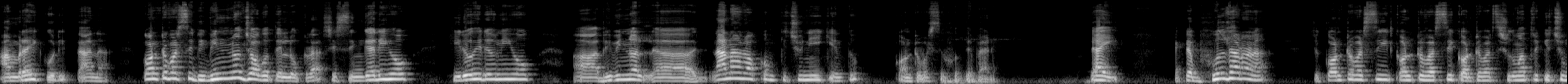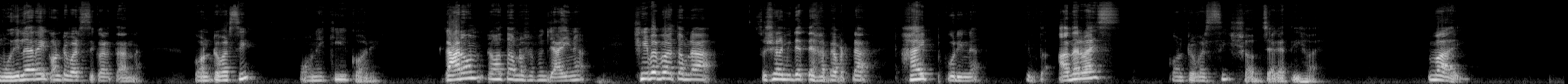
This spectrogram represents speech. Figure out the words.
আমরাই করি, তা না। কন্ট্রোভার্সি বিভিন্ন জগতের লোকরা, সে সিঙ্গারই হোক হিরো হিরোইনই হোক বিভিন্ন নানা রকম কিছু নিয়েই কিন্তু কন্ট্রোভার্সি হতে পারে। তাই একটা ভুল ধারণা যে কন্ট্রোভার্সি কন্ট্রোভার্সি কন্ট্রোভার্সি শুধুমাত্র কিছু মহিলারাই কন্ট্রোভার্সি করে, তা না। কন্ট্রোভার্সি অনেকেই করে। কারণটা হয়তো আমরা সবসময় জানি না। সেইভাবে হয়তো আমরা সোশ্যাল মিডিয়াতে ব্যাপারটা হাইপ করি না। কিন্তু আদারওয়াইজ কন্ট্রোভার্সি সব জায়গাতেই হয়। বাই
